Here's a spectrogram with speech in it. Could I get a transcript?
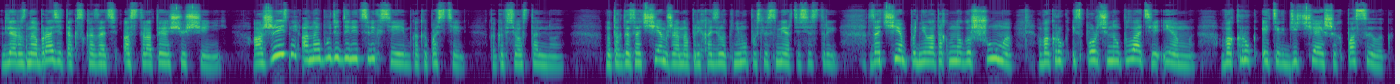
Для разнообразия, так сказать, остроты ощущений. А жизнь она будет делить с Алексеем, как и постель, как и все остальное. Но тогда зачем же она приходила к нему после смерти сестры? Зачем подняла так много шума вокруг испорченного платья Эммы, вокруг этих дичайших посылок?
